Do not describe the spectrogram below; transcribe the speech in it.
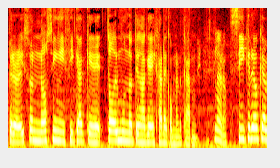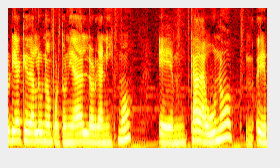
pero eso no significa que todo el mundo tenga que dejar de comer carne. Claro. Sí creo que habría que darle una oportunidad al organismo, eh, cada uno. eh,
